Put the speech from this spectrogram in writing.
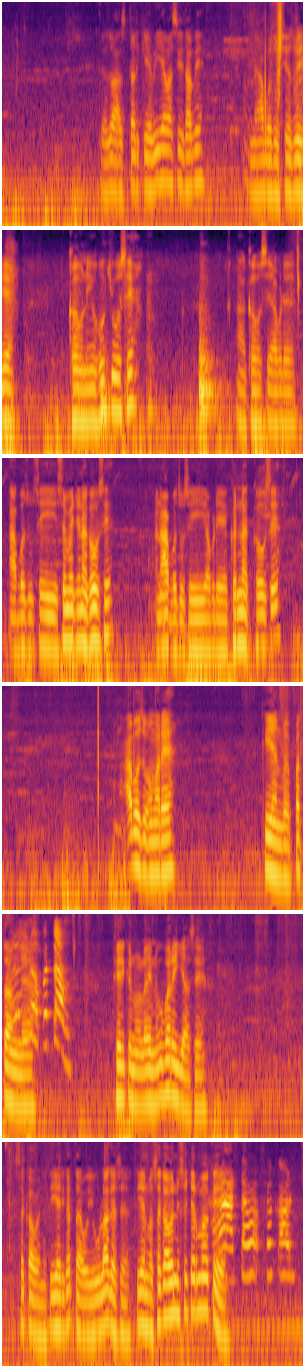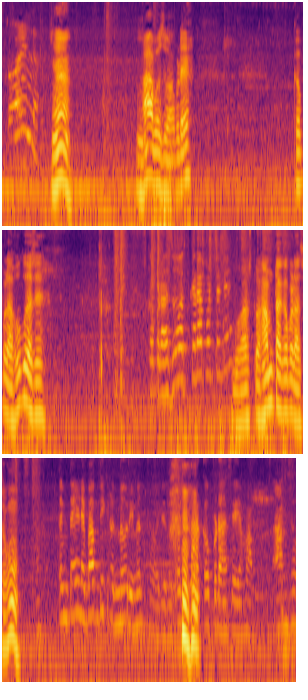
તો જો આજ તડકીએ બી એવા છે ધાબે. અને આ બધું છે જોઈએ ઘઉં ને એવું હૂક્યું છે. આ ઘઉં છે આપણે આ બધું છે એ સમેટીના ઘઉં છે. અને આ બધું છે એ આપણે ઘરના જ ઘઉં છે. આ બધું અમારે કિયાનભાઈ પતંગ ને. ફિરકીનો લઈને ઊભા રહી ગયા છે. સકાવવાની તૈયારી કરતા હોય એવું લાગે છે. કિયાનભાઈ સકાવવાની છે ચરમાં કે? હા હા. બસ આપણે કપડાં છે. કપડાં જોવા કરા પડશે કે? આજ તો હામટા કપડાં છે હું? તમે તઈને બાપ દીકરા નવરી નથી થવા દેતો. કપડાં છે એમાં. આમ જો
